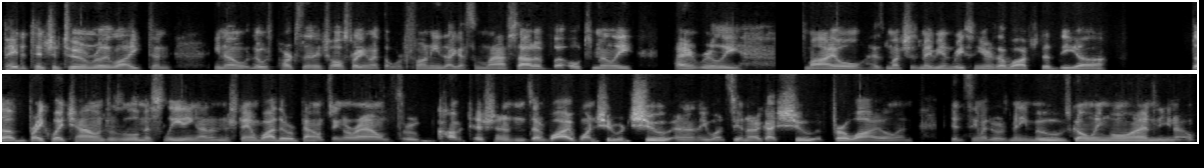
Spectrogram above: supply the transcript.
paid attention to and really liked. And you know, there was parts of the NHL All Star game I thought were funny that I got some laughs out of, but ultimately, I didn't really smile as much as maybe in recent years I watched it. The uh, the breakaway challenge was a little misleading. I don't understand why they were bouncing around through competitions and why one shooter would shoot and then you wouldn't see another guy shoot for a while and didn't seem like there was many moves going on. You know,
